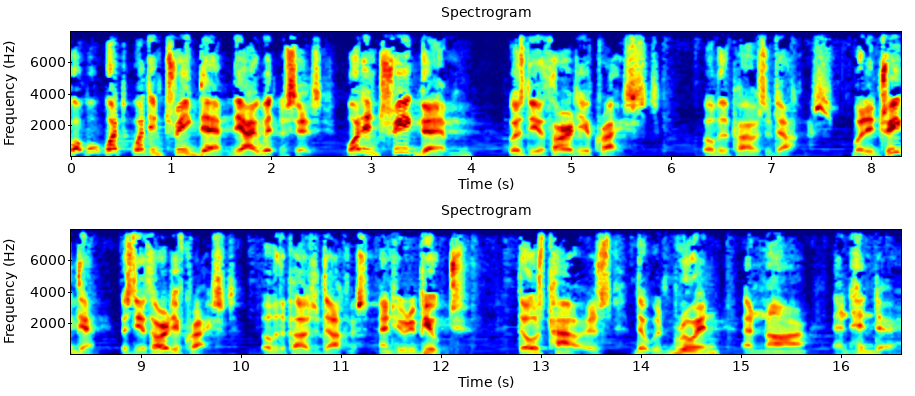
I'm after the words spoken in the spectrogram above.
What, what, what intrigued them, the eyewitnesses? What intrigued them was the authority of Christ over the powers of darkness. What intrigued them was the authority of Christ over the powers of darkness. And he rebuked those powers that would ruin and mar and hinder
